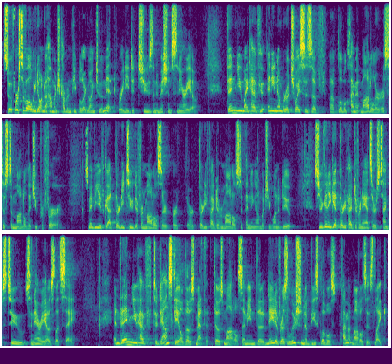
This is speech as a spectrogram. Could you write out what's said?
So first of all, we don't know how much carbon people are going to emit, We need to choose an emission scenario. Then you might have any number of choices of, of global climate model or a system model that you prefer. So maybe you've got 32 different models or, or, or 35 different models depending on what you want to do. So you're going to get 35 different answers times two scenarios, let's say. And then you have to downscale those method, those models. I mean, the native resolution of these global climate models is like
